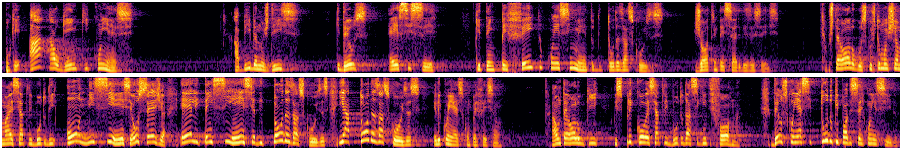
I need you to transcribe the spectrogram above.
porque há alguém que conhece. A Bíblia nos diz que Deus é esse ser que tem perfeito conhecimento de todas as coisas. Jó 37,16. Os teólogos costumam chamar esse atributo de onisciência, ou seja, ele tem ciência de todas as coisas e a todas as coisas ele conhece com perfeição. Há um teólogo que explicou esse atributo da seguinte forma: Deus conhece tudo que pode ser conhecido.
